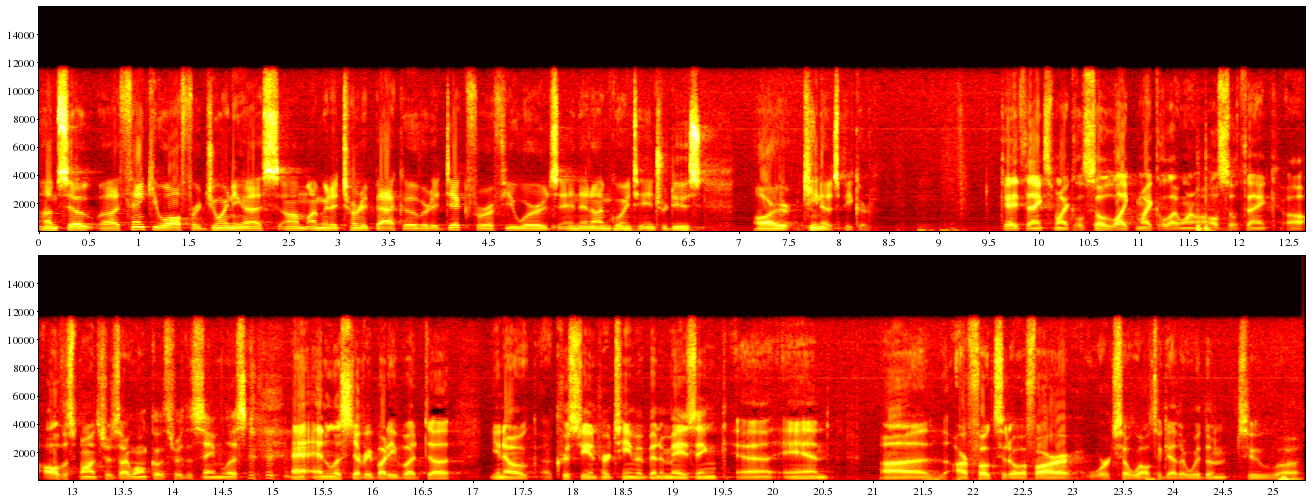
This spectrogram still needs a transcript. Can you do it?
Um, So uh, thank you all for joining us. Um, I'm going to turn it back over to Dick for a few words, and then I'm going to introduce our keynote speaker. Okay, thanks, Michael. So like Michael, I want to also thank uh, all the sponsors. I won't go through the same list and, and list everybody, but, uh, you know, uh, Christy and her team have been amazing, uh, and uh, our folks at OFR work so well together with them to, uh,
